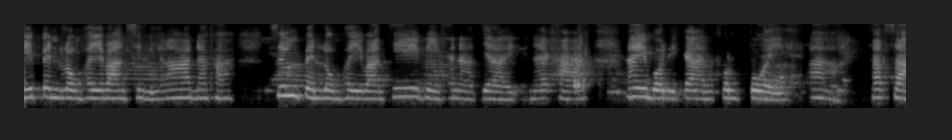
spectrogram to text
นี้เป็นโรงพยาบาลศิริราชนะคะ ซึ่งเป็นโรงพยาบาลที่มีขนาดใหญ่นะคะ ให้บริการคนป่วยอ่ารักษา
